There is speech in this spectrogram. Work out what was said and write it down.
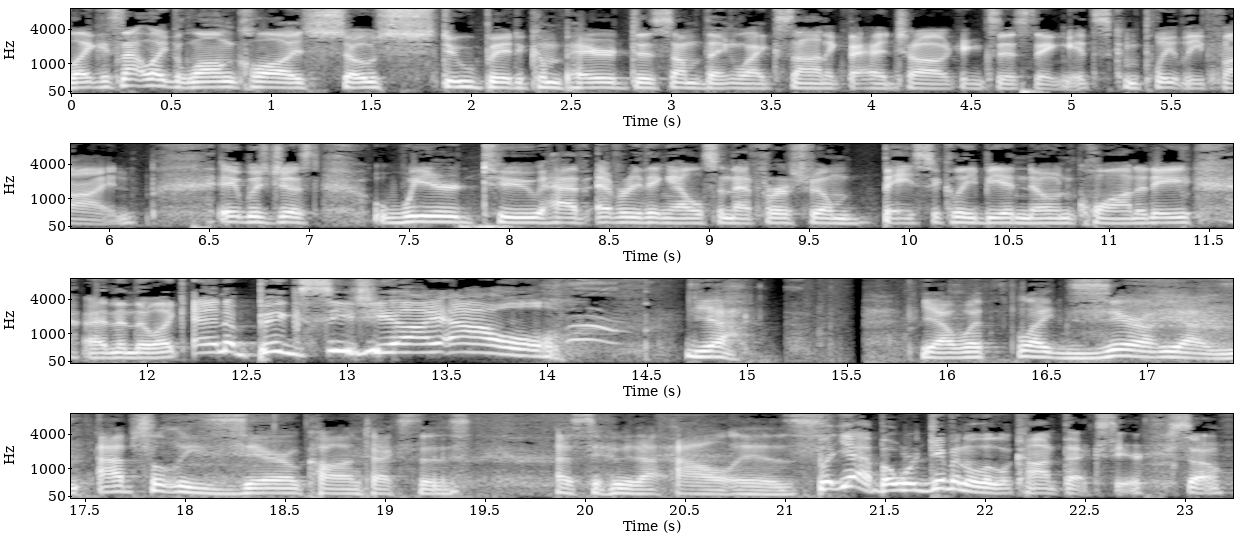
Like it's not like Longclaw is so stupid compared to something like Sonic the Hedgehog existing. It's completely fine. It was just weird to have everything else in that first film basically be a known quantity, and then they're like, and a big CGI owl. Yeah. Yeah, with like zero, yeah, absolutely zero context as, as to who that owl is. but yeah, but we're given a little context here, so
